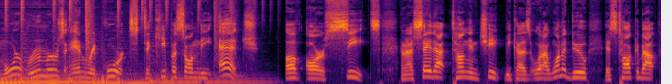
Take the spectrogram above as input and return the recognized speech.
more rumors and reports to keep us on the edge of our seats. And I say that tongue in cheek because what I want to do is talk about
